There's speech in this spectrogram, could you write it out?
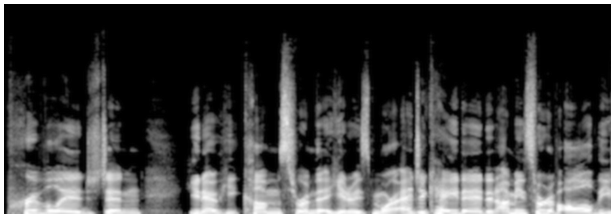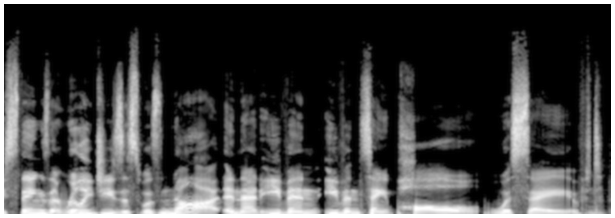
privileged and you know he comes from the you know he's more educated and i mean sort of all these things that really jesus was not and that even even saint paul was saved mm.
